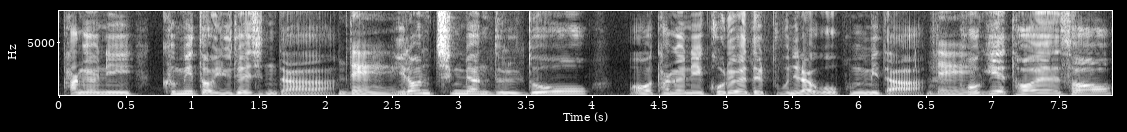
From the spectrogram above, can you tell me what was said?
당연히 금이 더 유리해진다. 네. 이런 측면들도 어, 당연히 고려해야 될 부분이라고 봅니다. 네. 거기에 더해서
